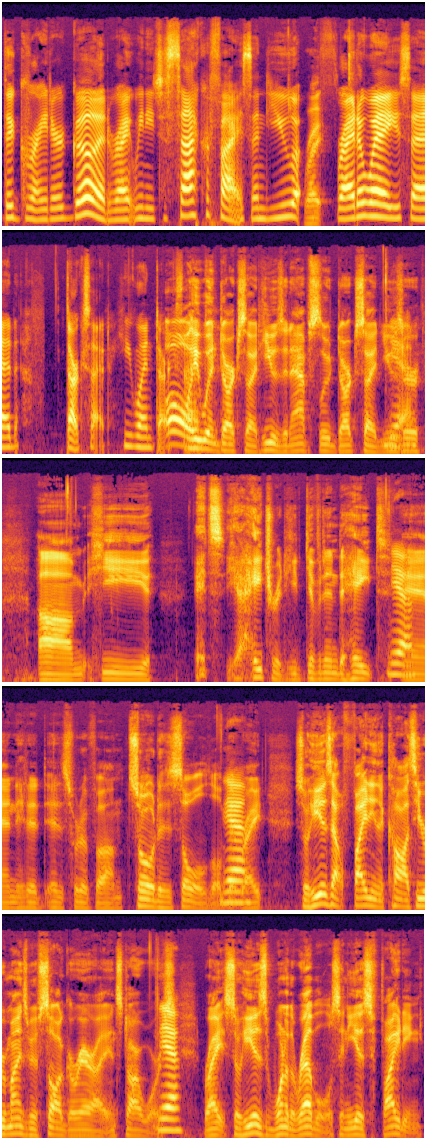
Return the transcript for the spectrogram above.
the greater good, right? We need to sacrifice, and you Right. right away you said dark side. He went dark side. Oh, side. he went dark side. He was an absolute dark side user. Um, he, it's yeah, hatred. He'd given in to hate, Yeah. and it had, it had sort of um, soiled his soul a little Yeah. bit, right? So he is out fighting the cause. He reminds me of Saw Gerrera in Star Wars, Yeah. right? So he is one of the rebels, and he is fighting.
